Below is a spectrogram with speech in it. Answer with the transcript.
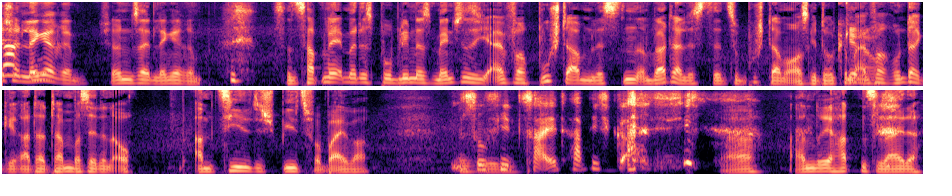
Na schon gut. längerem. Schon seit längerem. Sonst hatten wir immer das Problem, dass Menschen sich einfach Buchstabenlisten und Wörterliste zu Buchstaben ausgedruckt haben, Genau. einfach runtergerattert haben, was ja dann auch am Ziel des Spiels vorbei war. So deswegen. viel Zeit habe ich gar nicht. Ja, andere hatten es leider.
